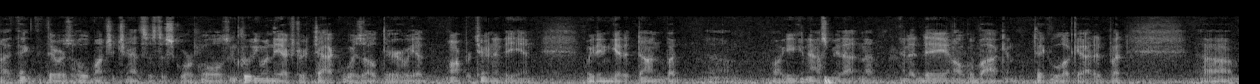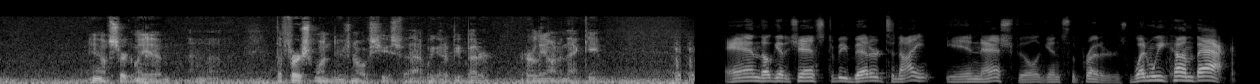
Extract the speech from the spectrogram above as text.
I think that there was a whole bunch of chances to score goals, including when the extra attack was out there. We had opportunity and we didn't get it done. But well, you can ask me that in a, in a day, and I'll go back and take a look at it. But um, you know, certainly uh, uh, the first one, there's no excuse for that. We got to be better early on in that game. And they'll get a chance to be better tonight in Nashville against the Predators. When we come back.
